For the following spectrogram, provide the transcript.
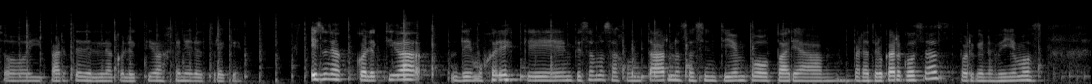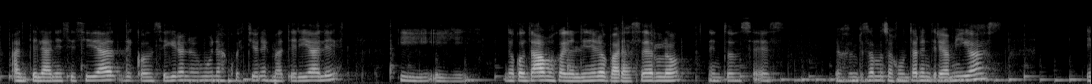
soy parte de la colectiva Género Trueque. Es una colectiva de mujeres que empezamos a juntarnos hace un tiempo para, para trocar cosas, porque nos veíamos ante la necesidad de conseguir algunas cuestiones materiales y, no contábamos con el dinero para hacerlo. Entonces nos empezamos a juntar entre amigas y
